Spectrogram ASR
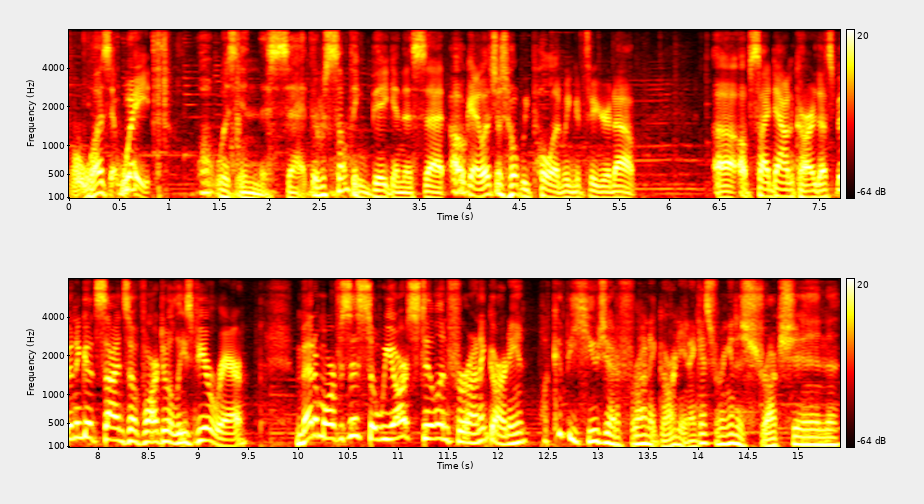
What was it? Wait, what was in this set? There was something big in this set. Okay, let's just hope we pull it and we can figure it out. Uh, upside down card. That's been a good sign so far to at least be a rare. Metamorphosis. So we are still in Pharaonic Guardian. What could be huge out of Pharaonic Guardian? I guess Ring of Destruction.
